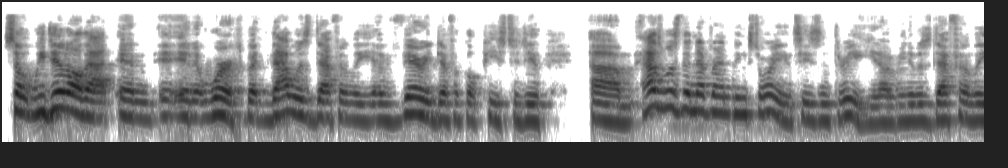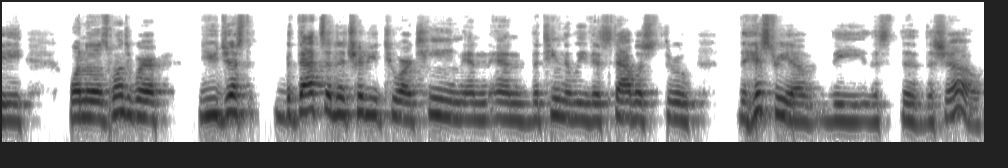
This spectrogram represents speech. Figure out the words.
so we did all that and and it worked, but that was definitely a very difficult piece to do. Um, as was the never ending story in season three. You know, I mean, it was definitely one of those ones where you just but that's an attribute to our team and and the team that we've established through the history of the the the, the show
